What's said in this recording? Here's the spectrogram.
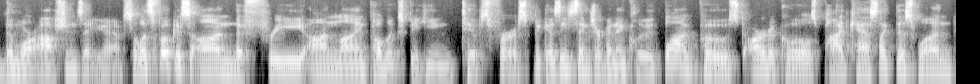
the more options that you have. So let's focus on the free online public speaking tips first, because these things are going to include blog posts, articles, podcasts like this one,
